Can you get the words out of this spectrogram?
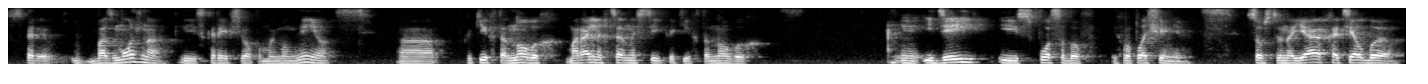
скорее, возможно, и, скорее всего, по моему мнению, а, каких-то новых моральных ценностей, каких-то новых идей и способов их воплощения. Собственно, я хотел бы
